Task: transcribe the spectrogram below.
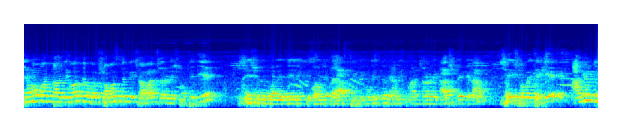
দেহ মন জীবন জগৎ সমস্ত কিছু আমার চরণে সঁপে দিয়ে সে শুধু বলে, যে ব্যক্তি বলতে পারে আজ থেকে পবিত্র আমি তোমার চরণে ঘাস পেয়ে গেলাম, সেই সময় থেকে আমিও কি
